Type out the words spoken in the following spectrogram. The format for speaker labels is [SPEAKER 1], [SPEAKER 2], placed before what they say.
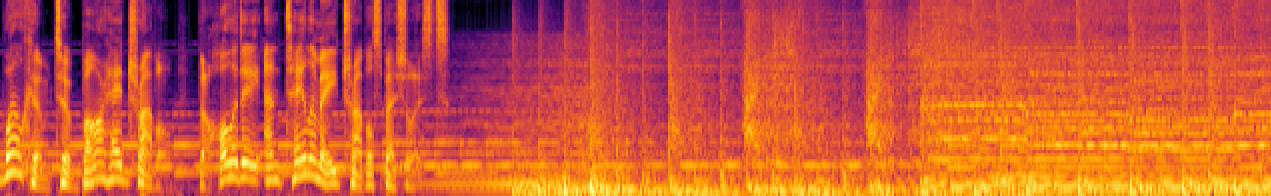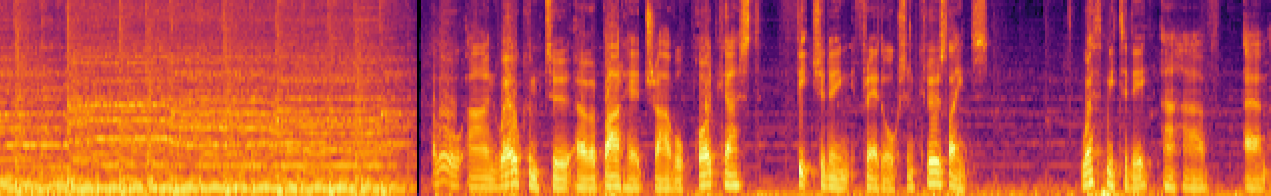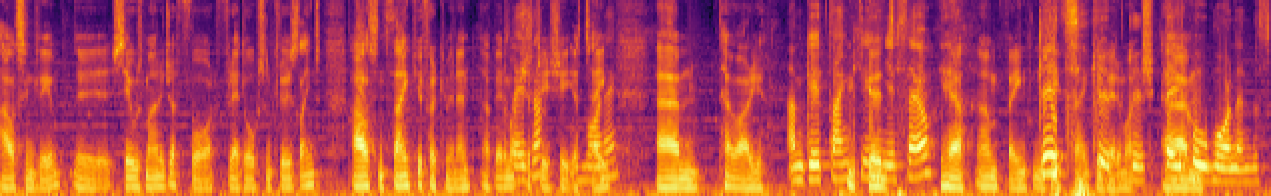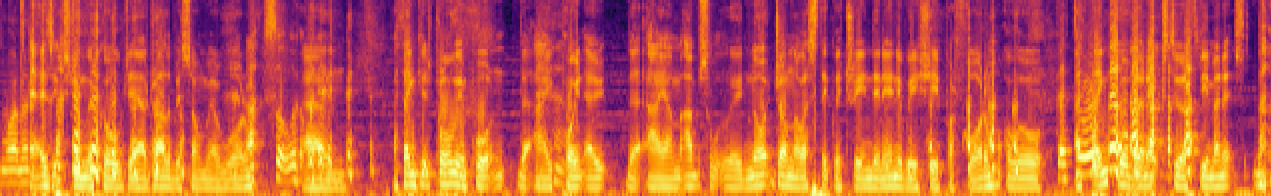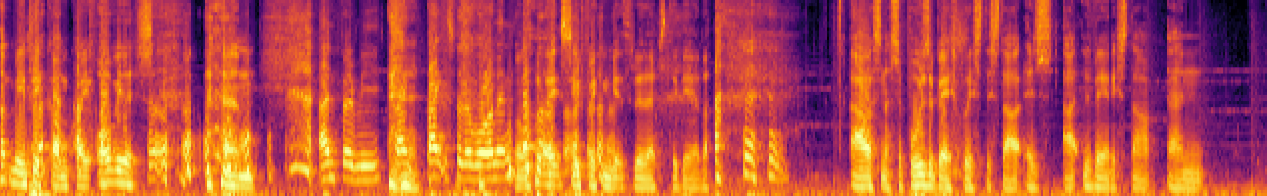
[SPEAKER 1] Welcome to Barrhead Travel, the holiday and tailor made travel specialists.
[SPEAKER 2] Hello and welcome to our Barrhead Travel podcast featuring Fred Olsen Cruise Lines. With me today, I have um, Alison Graham, the sales manager for Fred Olsen Cruise Lines. Alison, thank you for coming in. I very
[SPEAKER 3] Pleasure.
[SPEAKER 2] much appreciate your
[SPEAKER 3] Good
[SPEAKER 2] time. Um, how are you?
[SPEAKER 3] I'm good, thank you.
[SPEAKER 2] Good.
[SPEAKER 3] And yourself?
[SPEAKER 2] Yeah, I'm fine.
[SPEAKER 3] Good.
[SPEAKER 2] Thank you very much.
[SPEAKER 3] Good. Very
[SPEAKER 2] Um,
[SPEAKER 3] cold morning this morning.
[SPEAKER 2] It is extremely cold. Yeah, I'd rather be somewhere warm.
[SPEAKER 3] Absolutely.
[SPEAKER 2] Um, I think it's probably important that I point out that I am absolutely not journalistically trained in any way, shape, or form. Although I think over the next two or three minutes that may become quite obvious. Um,
[SPEAKER 3] and for me, thank, thanks for the warning.
[SPEAKER 2] well, let's see if we can get through this together. Alison, I suppose the best place to start is at the very start, and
